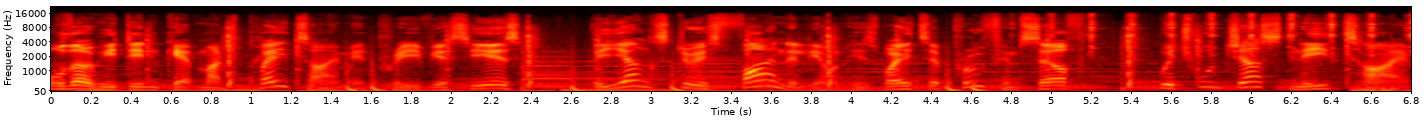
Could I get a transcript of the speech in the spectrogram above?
Although he didn't get much playtime in previous years, the youngster is finally on his way to prove himself, which will just need time.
